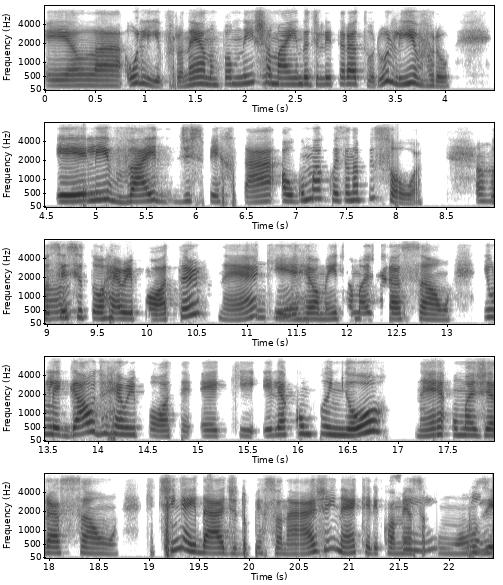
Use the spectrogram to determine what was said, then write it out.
ela, o livro, né? Não vamos nem chamar ainda de literatura. O livro, ele vai despertar alguma coisa na pessoa. Você Aham, citou Harry Potter, né? Que é uhum, realmente uma geração. E o legal de Harry Potter é que ele acompanhou, né, uma geração que tinha a idade do personagem, né? Que ele começa sim, com 11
